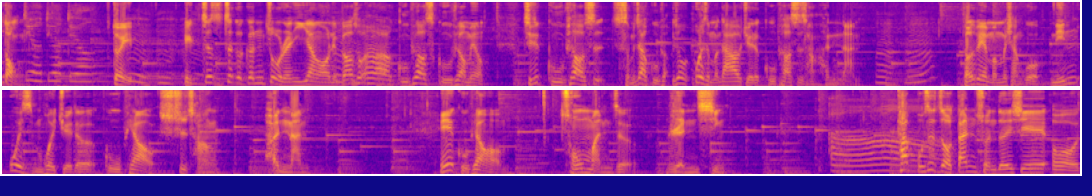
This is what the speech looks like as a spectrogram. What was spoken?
洞，丢丢丢。对，嗯嗯，哎，这是这个跟做人一样哦。你不要说啊，股票是股票没有。其实股票是什么叫股票？就为什么大家会觉得股票市场很难？嗯嗯。投资朋友们有没有想过，您为什么会觉得股票市场很难？因为股票哦，充满着人性。哦，它不是只有单纯的一些哦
